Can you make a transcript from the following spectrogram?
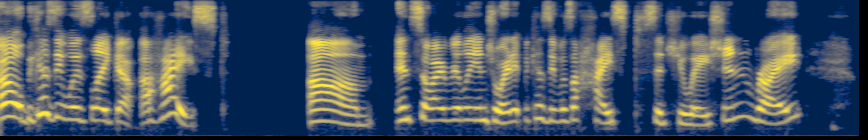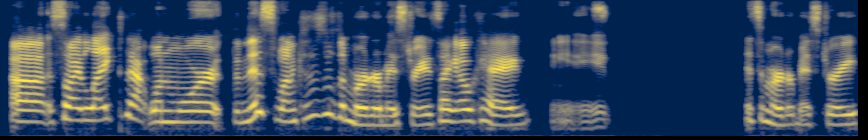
Oh, because it was like a, a heist. Um, and so I really enjoyed it because it was a heist situation, right? Uh, so I liked that one more than this one because this was a murder mystery. It's like, okay, it's a murder mystery.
